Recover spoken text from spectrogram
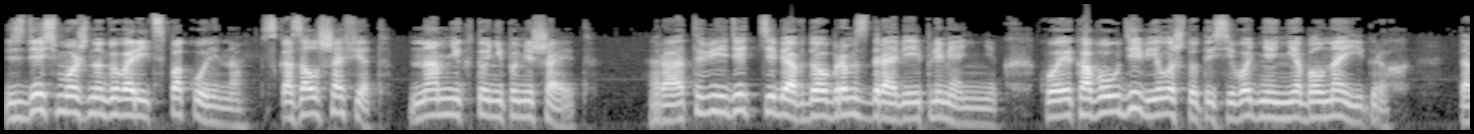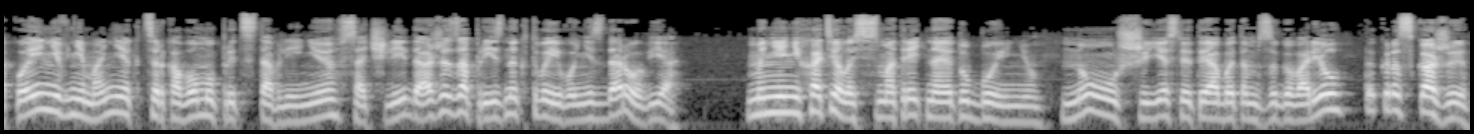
«Здесь можно говорить спокойно», — сказал Шафет. Нам никто не помешает. Рад видеть тебя в добром здравии, племянник. Кое-кого удивило, что ты сегодня не был на играх. Такое невнимание к цирковому представлению сочли даже за признак твоего нездоровья. Мне не хотелось смотреть на эту бойню. Ну уж, если ты об этом заговорил, так расскажи,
